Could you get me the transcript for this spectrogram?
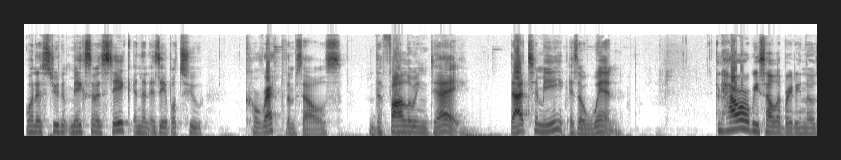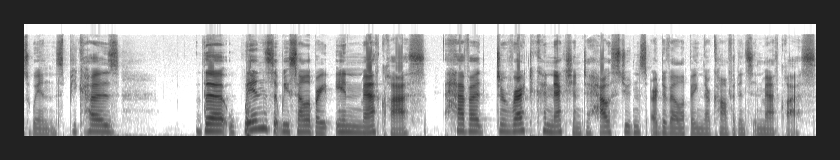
when a student makes a mistake and then is able to correct themselves the following day? That to me is a win. And how are we celebrating those wins? Because the wins that we celebrate in math class have a direct connection to how students are developing their confidence in math class.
